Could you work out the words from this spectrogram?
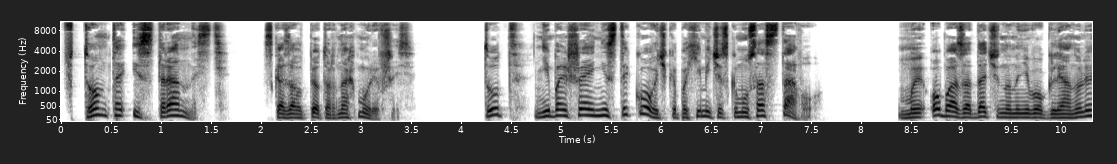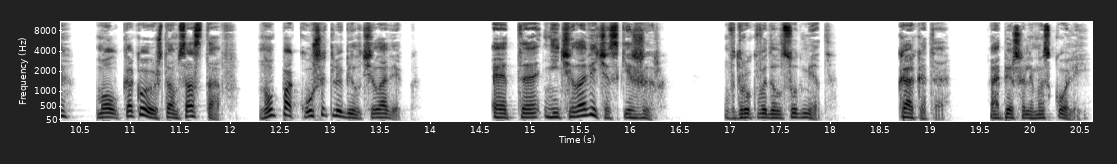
«В том-то и странность», — сказал Петр, нахмурившись. Тут небольшая нестыковочка по химическому составу. Мы оба озадаченно на него глянули, мол, какой уж там состав. Ну, покушать любил человек. «Это не человеческий жир», — вдруг выдал судмед. «Как это?» — опешили мы с Колей.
